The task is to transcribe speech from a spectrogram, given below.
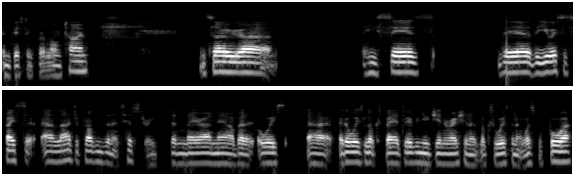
investing for a long time. And so uh, he says there the US has faced uh, larger problems in its history than they are now, but it always uh, it always looks bad to every new generation. It looks worse than it was before.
